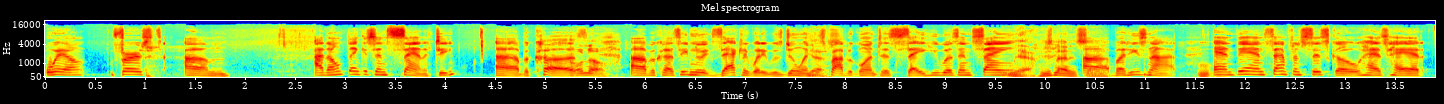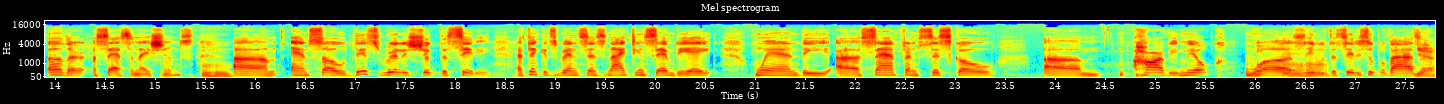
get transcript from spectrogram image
Well, first, um, I don't think it's insanity uh, because oh no, uh, because he knew exactly what he was doing. Yes. He's probably going to say he was insane. Yeah, he's not insane, uh, but he's not. Mm-mm. And then San Francisco has had other assassinations, mm-hmm. um, and so this really shook the city. I think it's been since 1978 when the uh, San Francisco um, Harvey Milk was he Mhm. was the city supervisor Yeah,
